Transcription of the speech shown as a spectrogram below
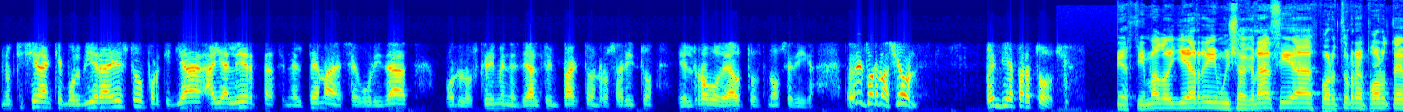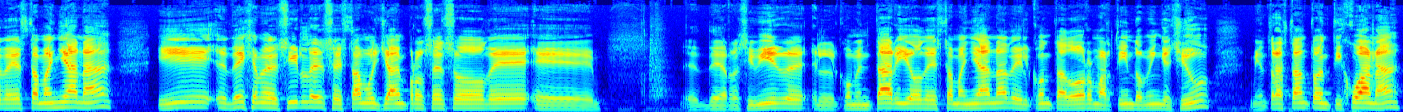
no quisieran que volviera esto porque ya hay alertas en el tema de seguridad por los crímenes de alto impacto en Rosarito el robo de autos no se diga. Pero información. Buen día para todos. Mi estimado Jerry, muchas gracias por tu reporte de esta mañana y eh, déjeme decirles, estamos ya en proceso de eh, de recibir el comentario de esta mañana del contador Martín Domínguez Chu. Mientras tanto, en Tijuana,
